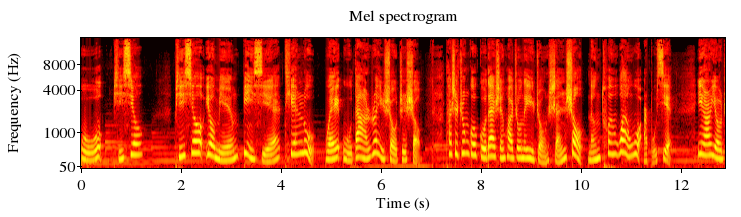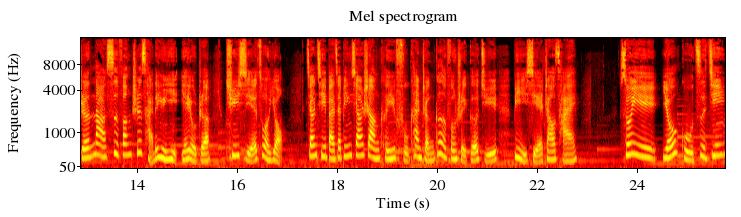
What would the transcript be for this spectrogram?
五貔貅，貔貅又名辟邪天禄，为五大瑞兽之首。它是中国古代神话中的一种神兽，能吞万物而不泄，因而有着纳四方之财的寓意，也有着驱邪作用。将其摆在冰箱上，可以俯瞰整个风水格局，辟邪招财。所以由古至今，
